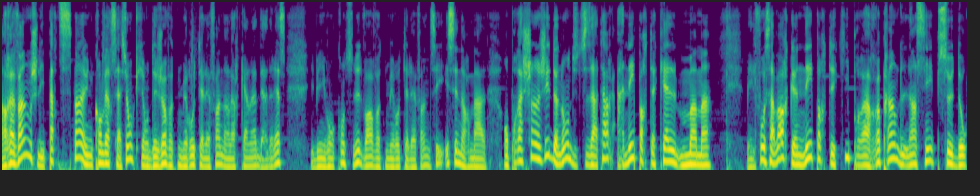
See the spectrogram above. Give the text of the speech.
En revanche, les participants à une conversation qui ont déjà votre numéro de téléphone dans leur canal d'adresse, eh bien, ils vont continuer de votre numéro de téléphone, c'est normal. On pourra changer de nom d'utilisateur à n'importe quel moment. Mais il faut savoir que n'importe qui pourra reprendre l'ancien pseudo.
